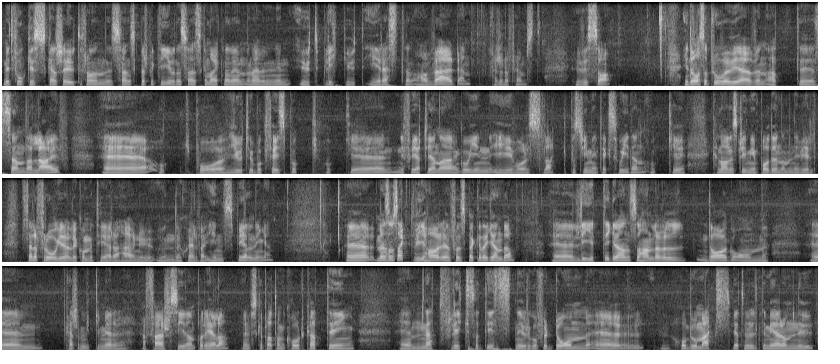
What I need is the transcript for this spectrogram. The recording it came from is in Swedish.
med fokus kanske utifrån svensk perspektiv och den svenska marknaden men även en utblick ut i resten av världen. Kanske då främst USA. Idag så provar vi även att eh, sända live eh, och på Youtube och Facebook. Och eh, ni får jättegärna gå in i vår Slack på Streaming Tech Sweden och eh, kanalen Streamingpodden om ni vill ställa frågor eller kommentera här nu under själva inspelningen. Eh, men som sagt, vi har en fullspäckad agenda. Eh, lite grann så handlar väl dag om eh, kanske mycket mer affärssidan på det hela. Vi ska prata om cord cutting, Netflix och Disney, hur det går för dem. Eh, HBO Max vet vi lite mer om nu.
